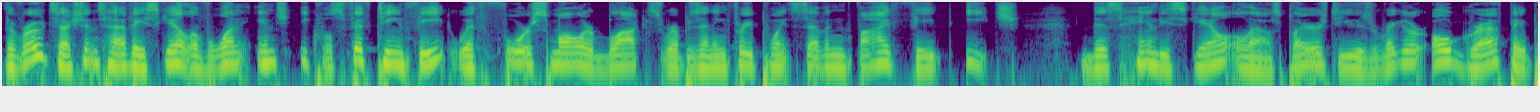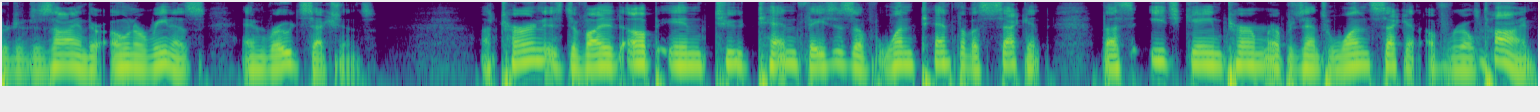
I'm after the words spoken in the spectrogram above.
The road sections have a scale of 1 inch equals 15 feet, with four smaller blocks representing 3.75 feet each. This handy scale allows players to use regular old graph paper to design their own arenas and road sections. A turn is divided up into 10 phases of one tenth of a second, thus, each game turn represents one second of real time.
